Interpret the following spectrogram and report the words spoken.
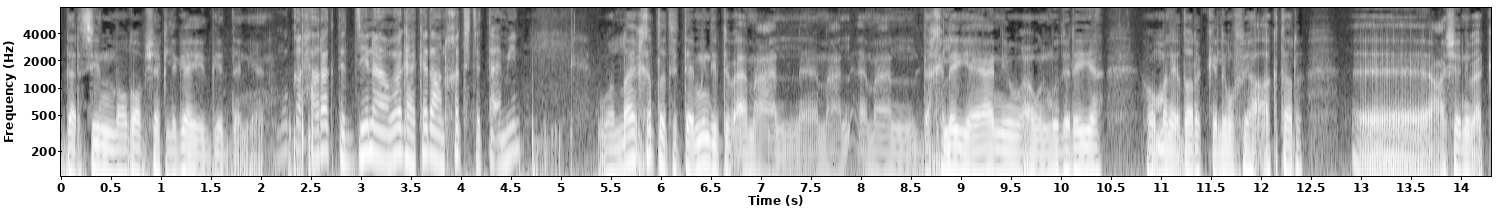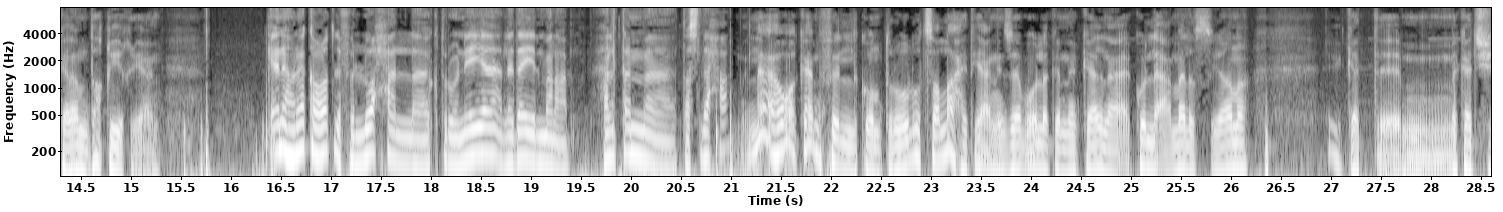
دارسين الموضوع بشكل جيد جدا يعني. ممكن حضرتك تدينا وجهة كده عن خطة التأمين؟ والله خطة التأمين دي بتبقى مع ال مع ال مع الداخلية يعني أو المديرية. هم اللي يقدروا يتكلموا فيها أكتر آه، عشان يبقى الكلام دقيق يعني. كان هناك عطل في اللوحة الإلكترونية لدي الملعب هل تم تصليحها؟ لا هو كان في الكنترول وتصلحت يعني زي بقول لك إن كان كل أعمال الصيانة كانت ما كانتش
